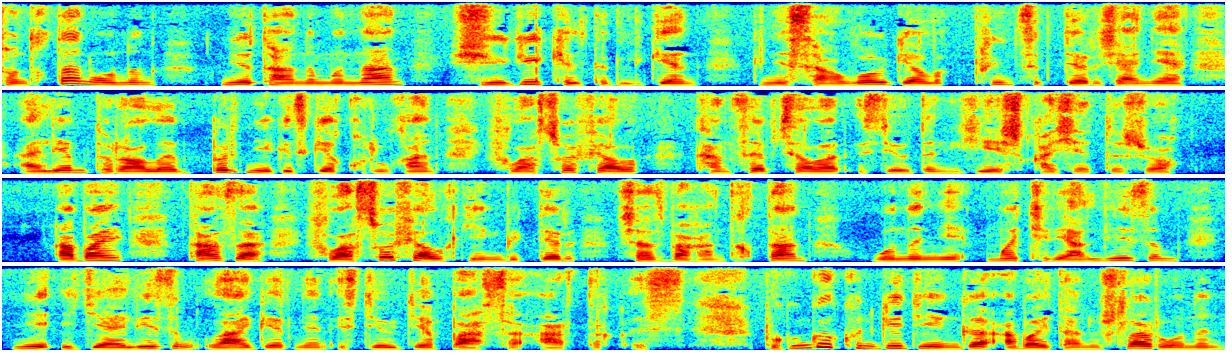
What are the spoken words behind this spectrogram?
Сондықтан оның дүниетанымынан жүйеге келтірілген гнесеологиялық принциптер және әлем туралы бір негізге құрылған философиялық концепциялар іздеудің еш қажеті жоқ. Абай таза философиялық еңбектер жазбағандықтан оны не материализм не идеализм лагерінен іздеуде басы артық іс. Бүгінгі күнге дейінгі абайтанушылар оның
